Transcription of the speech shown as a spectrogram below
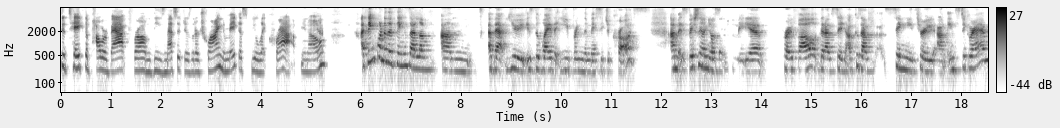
to take the power back from these messages that are trying to make us feel like crap you know? Yeah. I think one of the things I love um, about you is the way that you bring the message across, um, especially on your social media profile that I've seen because uh, I've seen you through um, Instagram,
